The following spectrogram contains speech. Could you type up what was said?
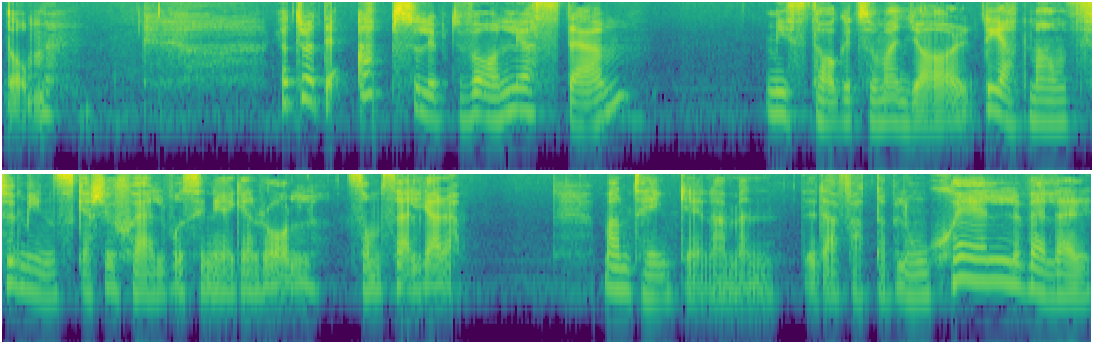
dem? Jag tror att det absolut vanligaste misstaget som man gör det är att man förminskar sig själv och sin egen roll som säljare. Man tänker, nej men det där fattar väl hon själv eller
